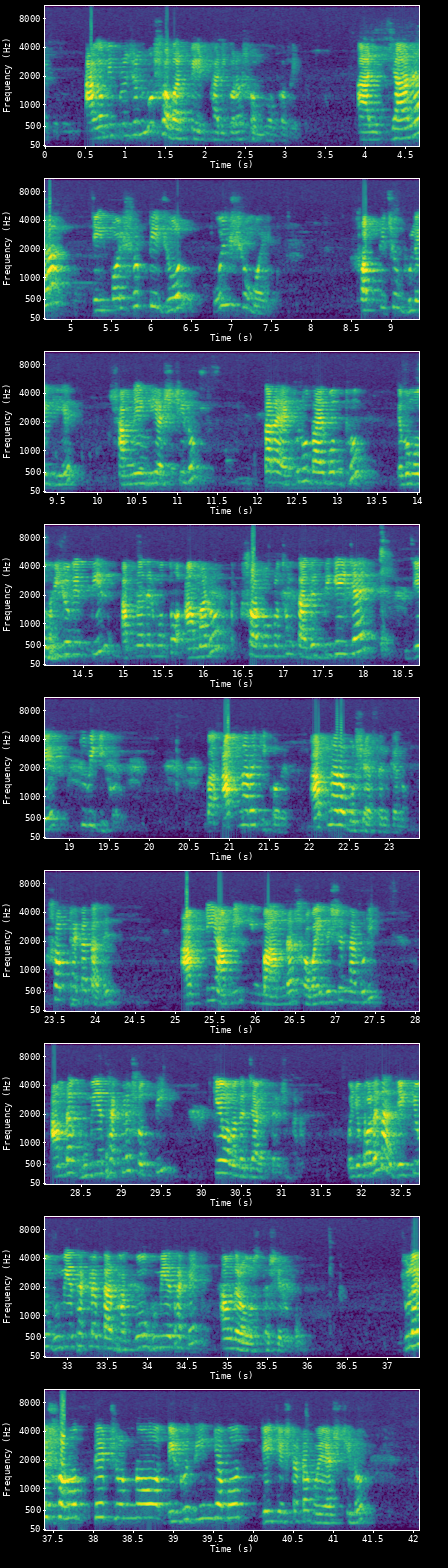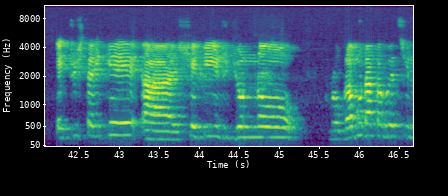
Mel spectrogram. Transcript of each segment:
আগামী প্রজন্ম সবার পেট ভারী করা সম্ভব হবে। আর যারা যেই পঁয়ষট্টি জন ওই সময়ে সবকিছু ভুলে গিয়ে সামনে এগিয়ে আসছিল, তারা এখনও দায়বদ্ধ এবং অভিযোগের তীর আপনাদের মতো আমারও সর্বপ্রথম তাদের দিকেই যায় যে, তুমি কি করো? বা, আপনারা কি করেন? আপনারা বসে আছেন কেন? সব ঠেকা তাদের। আপনি, আমি কিংবা আমরা সবাই দেশের নাগরিক আমরা ঘুমিয়ে থাকলে সত্যি কেউ আমাদের জাগাতে আসবে না। ওই যে বলে না, যে কেউ ঘুমিয়ে থাকলে তার ভাগ্যও ঘুমিয়ে থাকে, আমাদের অবস্থা সেরকম। জুলাই সনদের জন্য দীর্ঘদিন যাবৎ যেই চেষ্টাটা হয়ে আসছিল, একত্রিশ তারিখে সেটির জন্য প্রোগ্রামও ডাকা হয়েছিল,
